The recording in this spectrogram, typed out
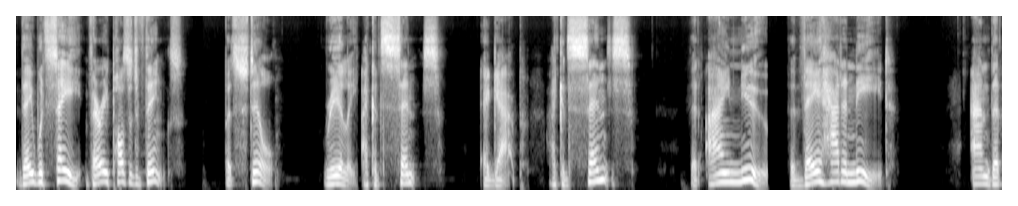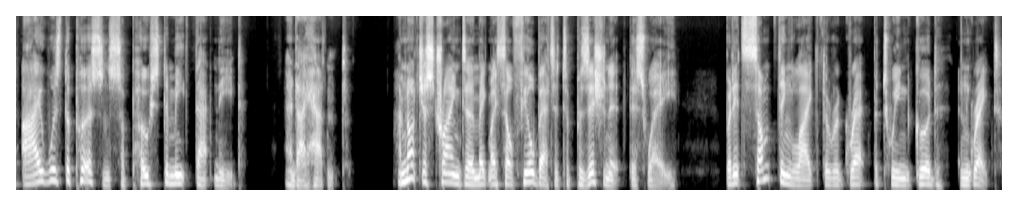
they would say very positive things. But still, really, I could sense a gap. I could sense that I knew that they had a need and that I was the person supposed to meet that need, and I hadn't. I'm not just trying to make myself feel better to position it this way, but it's something like the regret between good and great.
